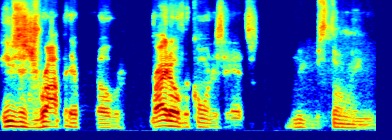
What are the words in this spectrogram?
He was just dropping it right over, right over the corners' heads. Nigga was throwing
